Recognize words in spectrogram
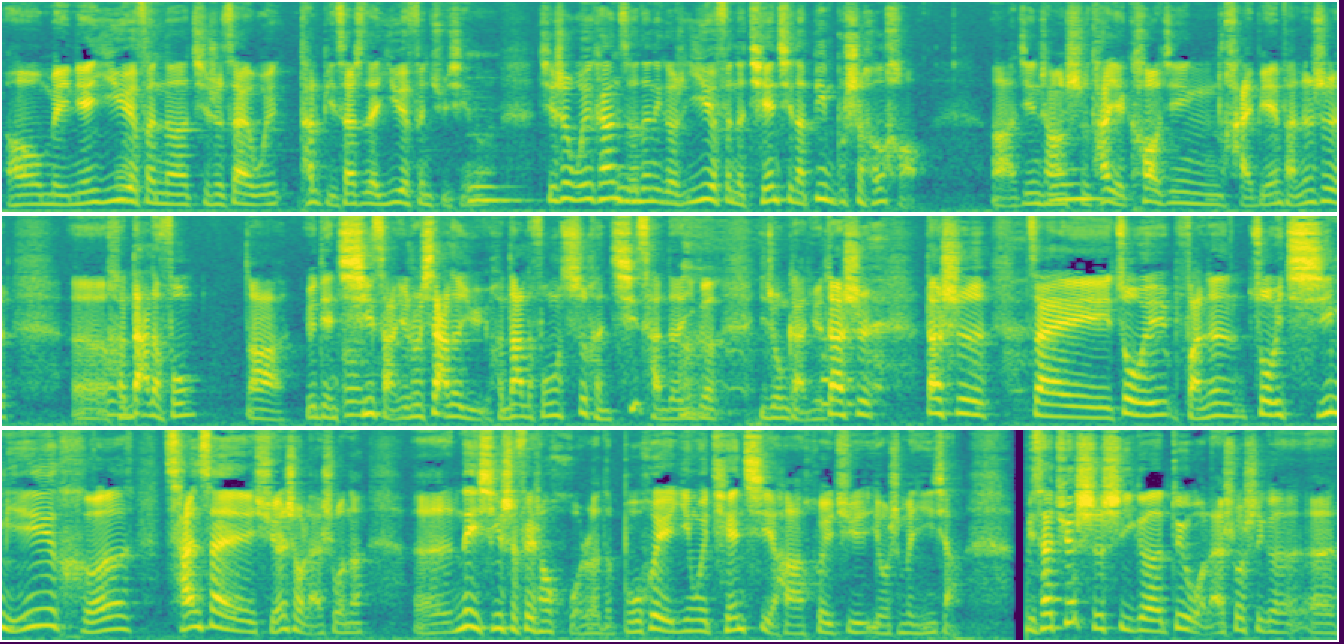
然后每年一月份呢，其实在维他的比赛是在一月份举行的。其实维堪泽的那个一月份的天气呢，并不是很好，啊，经常是它也靠近海边，反正是，呃，很大的风。啊，有点凄惨，有时候下着雨，很大的风，是很凄惨的一个 一种感觉。但是，但是在作为反正作为棋迷和参赛选手来说呢，呃，内心是非常火热的，不会因为天气哈会去有什么影响。比赛确实是一个对我来说是一个呃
